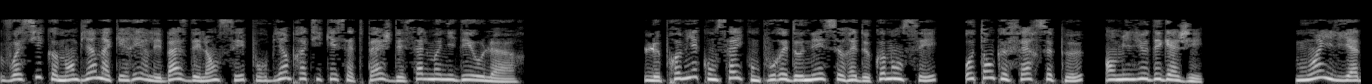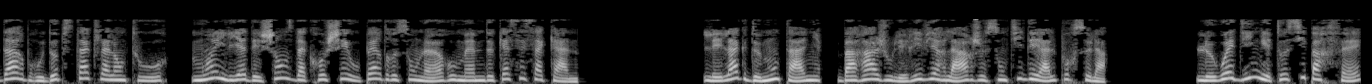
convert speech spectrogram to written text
Voici comment bien acquérir les bases des lancers pour bien pratiquer cette pêche des salmonidés au leurre. Le premier conseil qu'on pourrait donner serait de commencer, autant que faire se peut, en milieu dégagé. Moins il y a d'arbres ou d'obstacles alentour, moins il y a des chances d'accrocher ou perdre son leurre ou même de casser sa canne. Les lacs de montagne, barrages ou les rivières larges sont idéales pour cela. Le wedding est aussi parfait,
